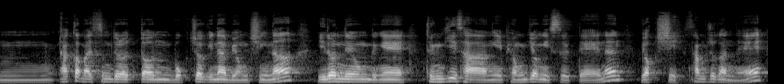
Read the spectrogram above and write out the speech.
음, 아까 말씀드렸던 목적이나 명칭이나 이런 내용 등의 등기 사항이 변경이 있을 때에는 역시 3주간 내에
